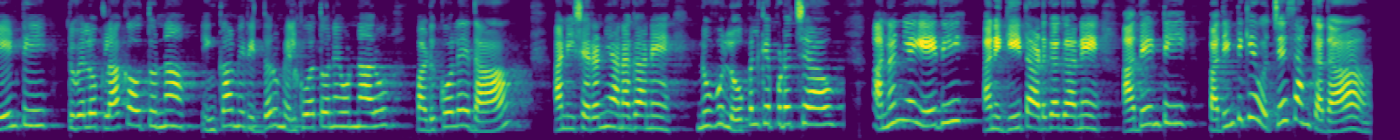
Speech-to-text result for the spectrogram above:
ఏంటి ట్వెల్వ్ ఓ క్లాక్ అవుతున్నా? ఇంకా మీరిద్దరూ మెలకువతోనే ఉన్నారు? పడుకోలేదా? అని శరణ్య అనగానే నువ్వు లోపలికి ఎప్పుడొచ్చావు అనన్య ఏది? అని గీత అడగగానే అదేంటి? పదింటికే వచ్చేసాం కదా?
